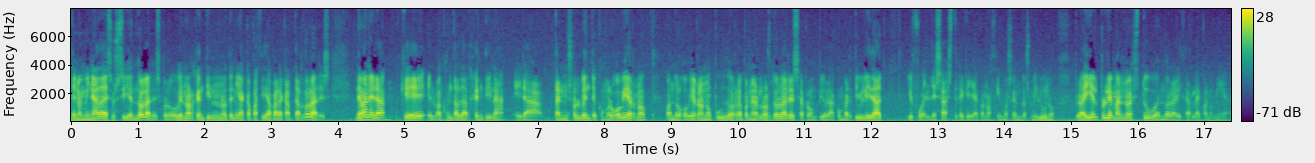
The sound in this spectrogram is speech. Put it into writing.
denominada, eso sí, en dólares, pero el gobierno argentino no tenía capacidad para captar dólares. De manera que el Banco Central de Argentina era tan insolvente como el gobierno, cuando el gobierno no pudo reponer los dólares, se rompió la convertibilidad y fue el desastre que ya conocimos en 2001. Pero ahí el problema no estuvo en dolarizar la economía,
